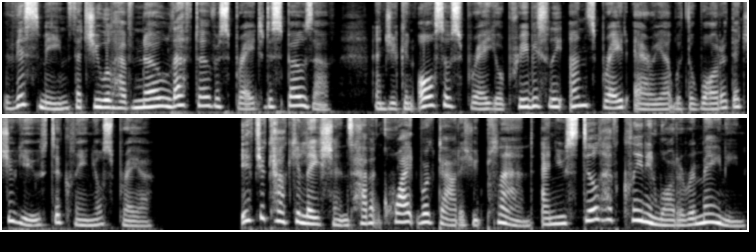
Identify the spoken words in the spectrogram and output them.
This means that you will have no leftover spray to dispose of, and you can also spray your previously unsprayed area with the water that you used to clean your sprayer. If your calculations haven't quite worked out as you'd planned and you still have cleaning water remaining,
